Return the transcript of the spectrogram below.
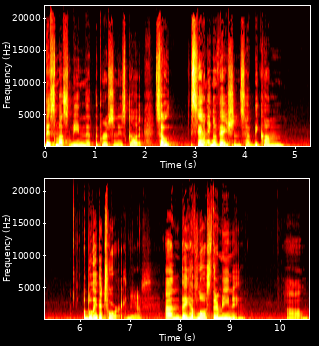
This must mean that the person is good. So, standing ovations have become obligatory yes. and they have lost their meaning. Um,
